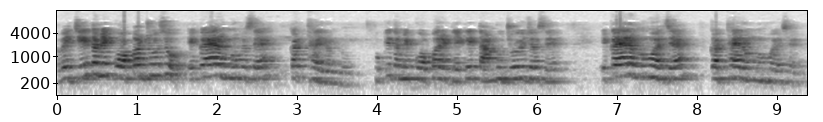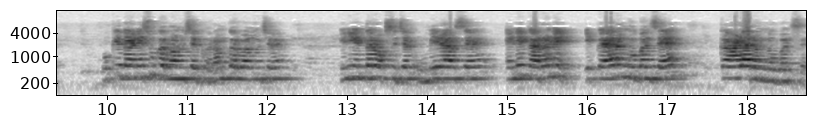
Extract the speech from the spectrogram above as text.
હવે જે તમે કોપર જોશો, એ કયા રંગનું હશે? કથ્થાઈ રંગનું. ઓકે તમે કોપર એટલે કે તાંબુ જોઈ જશે એ કયા રંગનું હોય છે? કથ્થાઈ રંગનું હોય છે. ઓકે તો એને શું કરવાનું છે? ગરમ કરવાનું છે. એની અંદર ઓક્સિજન ઉમેરાશે. એને કારણે એ કયા રંગનો બનશે? કાળા રંગનો બનશે.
